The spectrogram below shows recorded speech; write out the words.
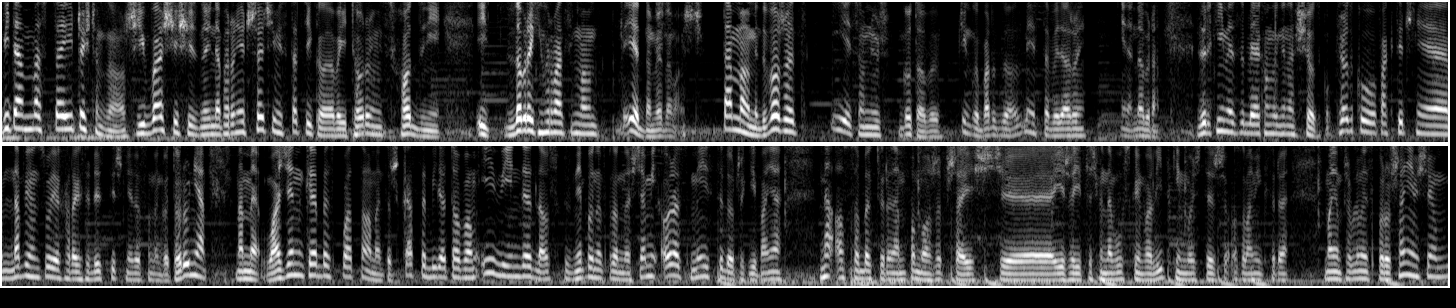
Witam Was tutaj, cześć Tanzonosz i właśnie się znoi na peronie trzecim stacji kolejowej Toruń Wschodni. I z dobrych informacji mam jedną wiadomość. Tam mamy dworzec i jest on już gotowy. Dziękuję bardzo, z miejsca wydarzeń. Nie no, dobra. Zerknijmy sobie jak on wygląda w środku. W środku faktycznie nawiązuje charakterystycznie do samego Torunia. Mamy łazienkę bezpłatną, mamy też kasę biletową i windę dla osób z niepełnosprawnościami oraz miejsce do oczekiwania na osobę, która nam pomoże przejść, e, jeżeli jesteśmy na wózku inwalidzkim, bądź też osobami, które mają problemy z poruszaniem się.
